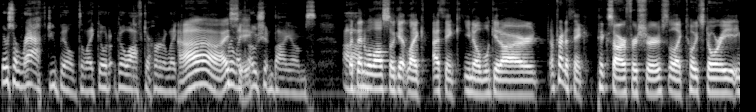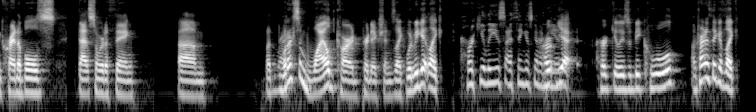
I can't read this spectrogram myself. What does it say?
there's a raft you build to like go to, go off to her like ah, I her see. like ocean biomes. But then we'll also get like I think you know we'll get our I'm trying to think Pixar for sure so like Toy Story, Incredibles, that sort of thing. Um, but Right. what are some wild card predictions? Like would we get like Hercules, I think, is going to Her- be in. yeah Hercules would be cool. I'm trying to think of like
